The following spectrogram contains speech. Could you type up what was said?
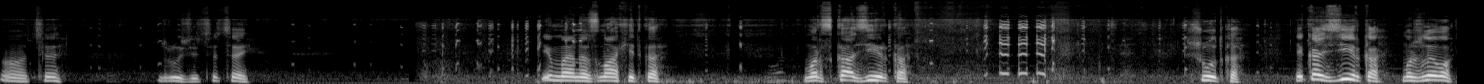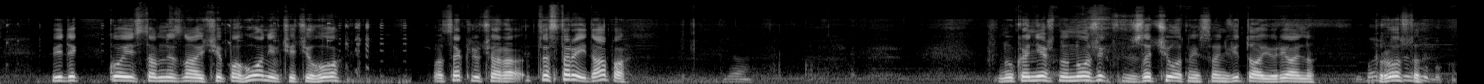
А, це, друзі, це цей. І в мене знахідка. Морська зірка. Шутка. Якась зірка, можливо, від якоїсь там, не знаю, чи погонів, чи чого. Оце ключара. Це старий, да, па? Да. Ну, звісно, ножик зачетний, Сань, вітаю, реально. Бачиш, Просто. Глибоко.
